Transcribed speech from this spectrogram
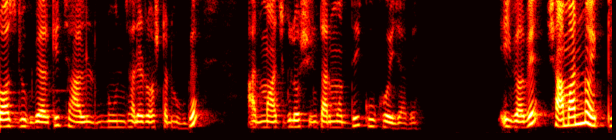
রস ঢুকবে আর কি, ঝাল, নুন ঝালের রসটা ঢুকবে আর মাছগুলো তার মধ্যেই কুক হয়ে যাবে। এইভাবে সামান্য একটু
